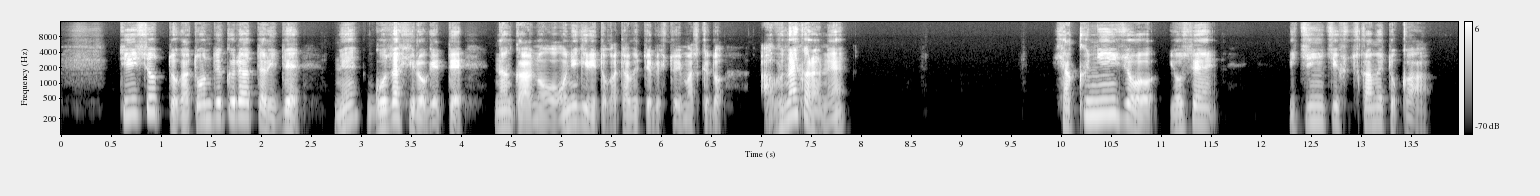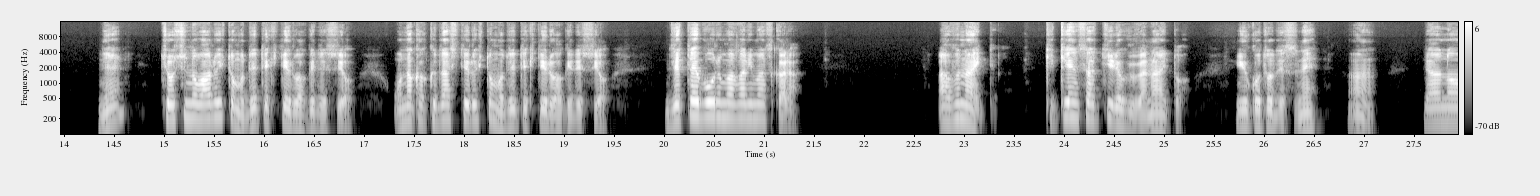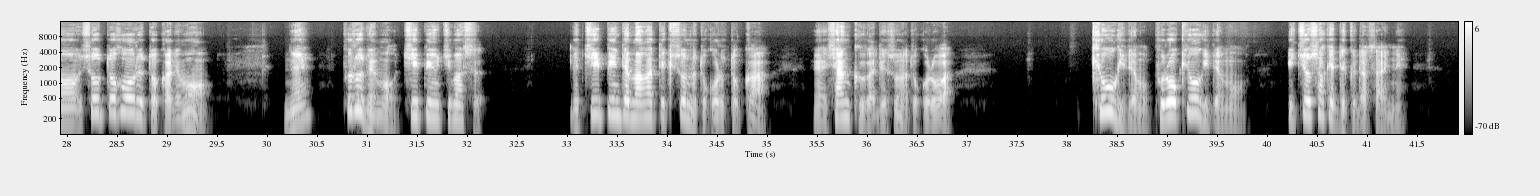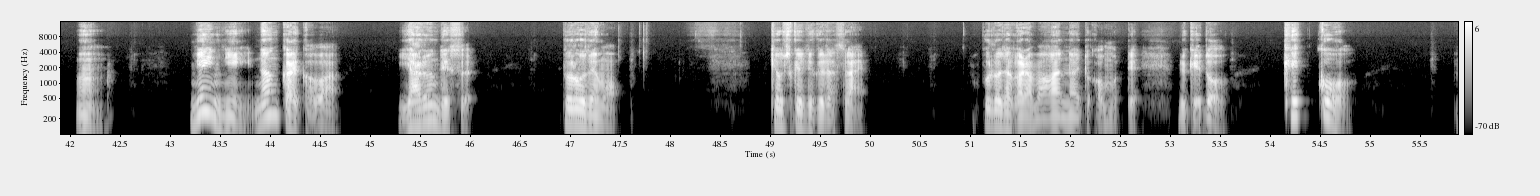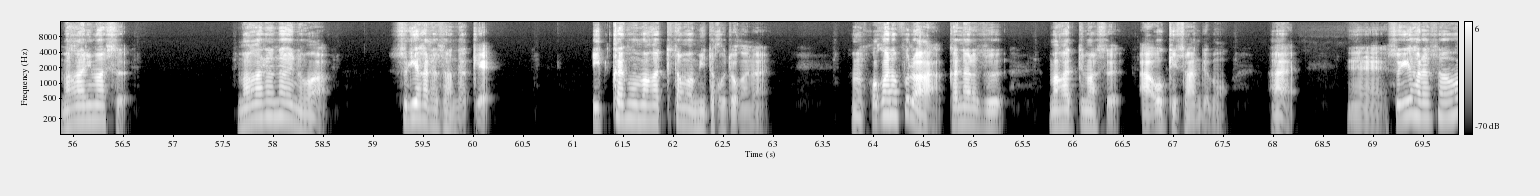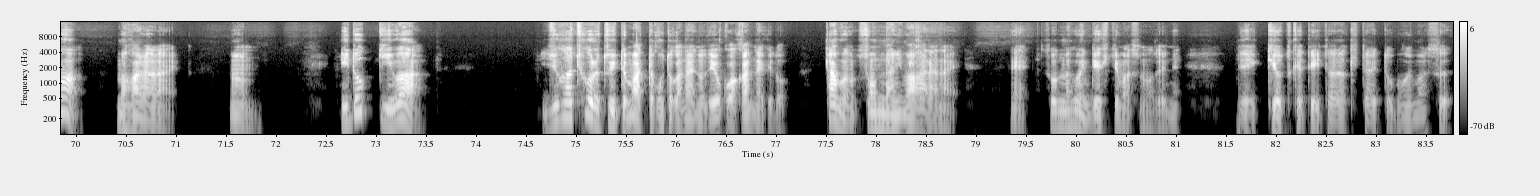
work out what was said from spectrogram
ティーショットが飛んでくるあたりで、ね、ゴザ広げて、なんかあの、おにぎりとか食べてる人いますけど、危ないからね。100人以上予選、1日2日目とか、ね、調子の悪い人も出てきてるわけですよ。お腹下してる人も出てきてるわけですよ。絶対ボール曲がりますから。危ない。危険察知力がないということですね。うん。で、あの、ショートホールとかでも、ね、プロでもチーピン打ちます。で、チーピンで曲がってきそうなところとか、えーシャンクが出そうなところは、競技でも、プロ競技でも、一応避けてくださいね。うん。年に何回かはやるんです。プロでも。気をつけてください。プロだから曲がんないとか思ってるけど、結構曲がります。曲がらないのは杉原さんだけ。一回も曲がった球見たことがない。うん、他のプロは必ず曲がってます。あ、オキさんでも。はい。えー杉原さんは曲がらない。うん。イドッキーは18ホールついて回ったことがないのでよくわかんないけど、多分そんなに曲がらない。ね、そんな風にできてますのでね。で、気をつけていただきたいと思います。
